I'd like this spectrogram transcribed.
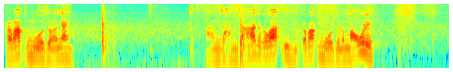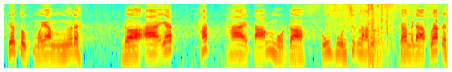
Các bác mua cho nó nhanh hàng giảm giá cho các bác đi các bác mua cho nó máu lên. Tiếp tục mấy em nữa đây. DAS H281R cũng full chức năng camera quét đây.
